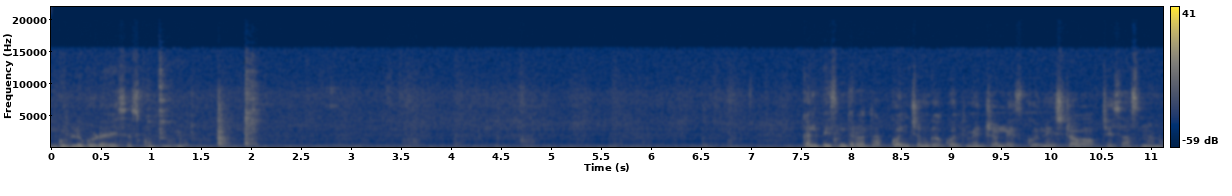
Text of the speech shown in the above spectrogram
గుడ్లు కూడా వేసేసుకుంటున్నాను. కలిపేసిన తర్వాత కొంచెంగా కొత్తిమీర చల్లు వేసుకొని స్టవ్ ఆఫ్ చేసేస్తున్నాను.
